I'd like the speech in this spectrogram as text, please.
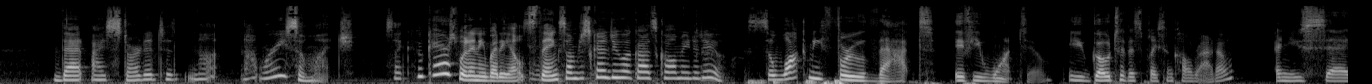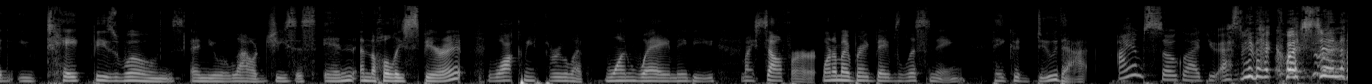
that I started to not not worry so much. It's like, who cares what anybody else thinks? I'm just going to do what God's called me to do. So walk me through that if you want to. You go to this place in Colorado and you said you take these wounds and you allow Jesus in and the Holy Spirit. Walk me through like one way, maybe myself or one of my brave babes listening, they could do that. I am so glad you asked me that question.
